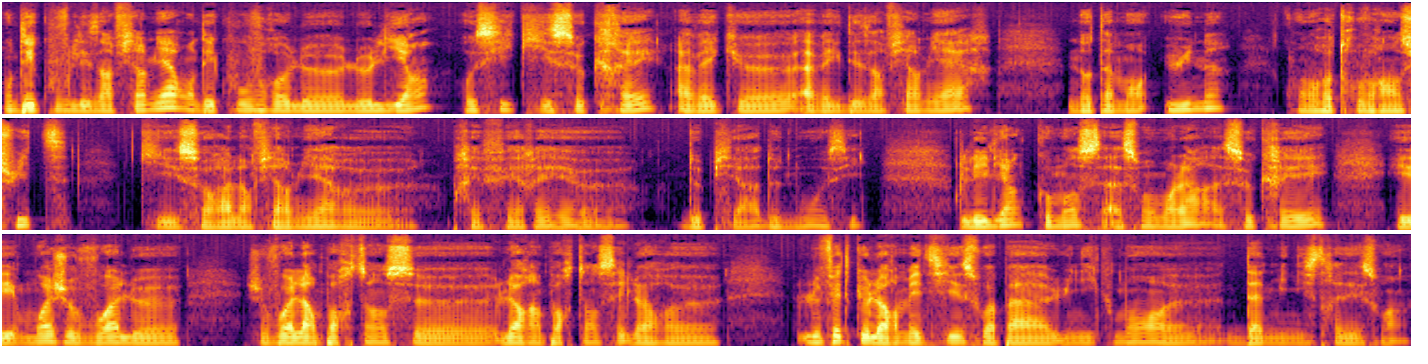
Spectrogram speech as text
on découvre les infirmières, on découvre le, lien aussi qui se crée avec, euh, avec des infirmières, notamment une qu'on retrouvera ensuite, qui sera l'infirmière euh, préférée euh, de Pia, de nous aussi. Les liens commencent à ce moment-là à se créer et moi je vois le je vois l'importance leur importance et leur le fait que leur métier soit pas uniquement d'administrer des soins,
